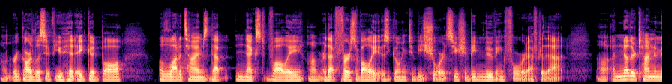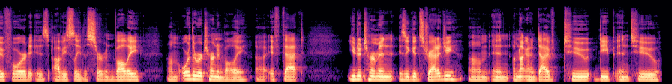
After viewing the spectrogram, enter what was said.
Um, regardless, if you hit a good ball, a lot of times that next volley um, or that first volley is going to be short. So you should be moving forward after that. Uh, another time to move forward is obviously the serve and volley um, or the return and volley. Uh, if that you determine is a good strategy, um, and I'm not going to dive too deep into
